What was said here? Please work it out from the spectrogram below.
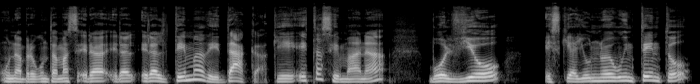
Una pregunta más era, era, era el tema de DACA, que esta semana volvió, es que hay un nuevo intento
